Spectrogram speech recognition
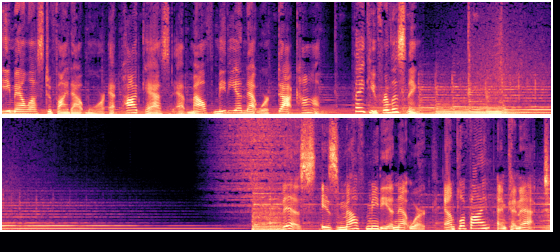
Email us to find out more at podcast at mouthmedianetwork.com. Thank you for listening. This is Mouth Media Network. Amplify and connect.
